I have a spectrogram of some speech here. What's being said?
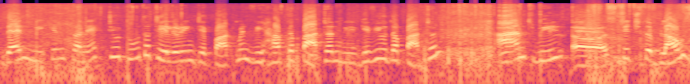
then we can connect you to the tailoring department. We have the pattern, we will give you the pattern and we will uh, stitch the blouse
